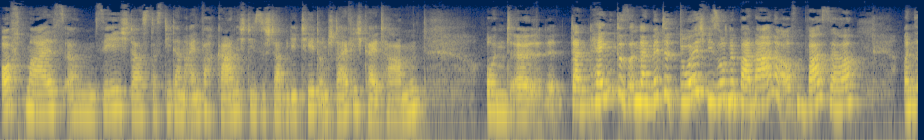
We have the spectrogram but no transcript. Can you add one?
oftmals ähm, sehe ich das, dass die dann einfach gar nicht diese Stabilität und Steifigkeit haben. Und äh, dann hängt es in der Mitte durch wie so eine Banane auf dem Wasser. Und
